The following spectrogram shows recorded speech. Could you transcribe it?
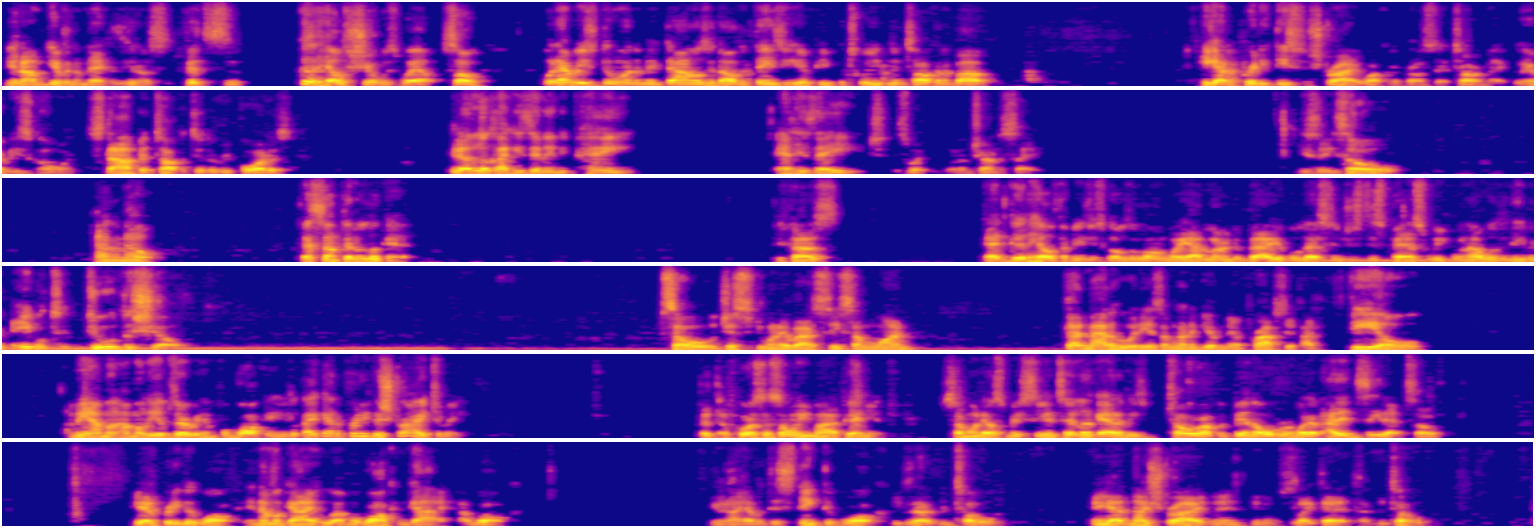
You know, I'm giving him that because, you know, it's a good health show as well. So whatever he's doing at McDonald's and all the things you hear people tweeting and talking about, he got a pretty decent stride walking across that tarmac wherever he's going, stopping, talking to the reporters. He doesn't look like he's in any pain at his age, is what, what I'm trying to say. You see, so I don't know. That's something to look at. Because that good health, I mean, just goes a long way. I've learned a valuable lesson just this past week when I wasn't even able to do the show. So just whenever I see someone, doesn't matter who it is, I'm going to give them their props if I feel. I mean, I'm, I'm only observing him from walking. He look like he got a pretty good stride to me. But of course, that's only my opinion. Someone else may see it and say, look at him, he's tore up and bent over or whatever. I didn't see that. So he had a pretty good walk. And I'm a guy who, I'm a walking guy. I walk. You know, I have a distinctive walk because I've been told. And he got a nice stride, man. You know, just like that. I've been told.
